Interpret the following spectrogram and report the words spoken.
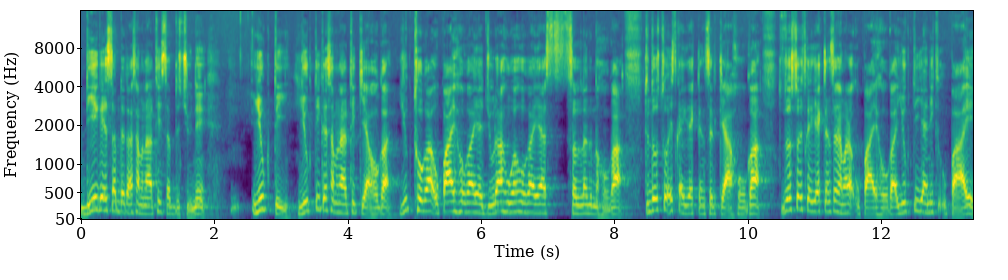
दिए गए शब्द का समानार्थी शब्द चुने। युक्ति युक्ति का समानार्थी क्या होगा? युक्त होगा, उपाय होगा या जुड़ा हुआ होगा या संलग्न होगा? तो दोस्तों इसका एग्जैक्ट आंसर क्या होगा? तो दोस्तों इसका एग्जैक्ट आंसर हमारा उपाय होगा। युक्ति यानी कि उपाय।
